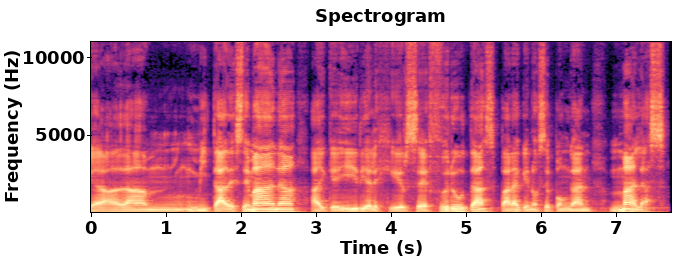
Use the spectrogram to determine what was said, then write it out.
cada mm, mitad de semana hay que ir y elegirse frutas para que no se pongan malas.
